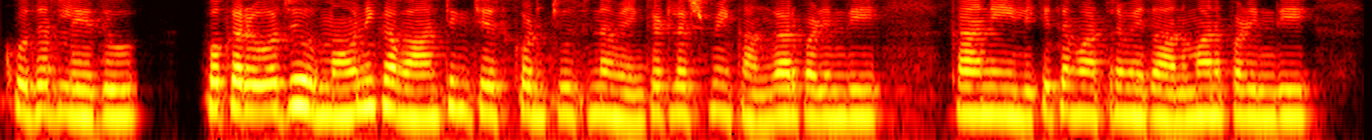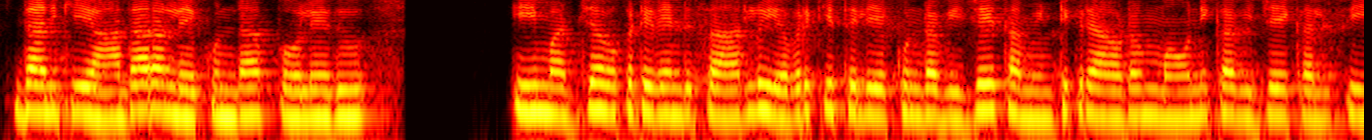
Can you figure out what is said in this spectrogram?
కుదరలేదు. ఒకరోజు మౌనిక వాంటింగ్ చేసుకోవడం చూసిన వెంకటలక్ష్మి కంగారు పడింది. కానీ లిఖిత మాత్రం ఏదో అనుమానపడింది. దానికి ఆధారం లేకుండా పోలేదు. ఈ మధ్య ఒకటి రెండు సార్లు ఎవరికీ తెలియకుండా విజయ్ తమ ఇంటికి రావడం, మౌనిక, విజయ్ కలిసి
